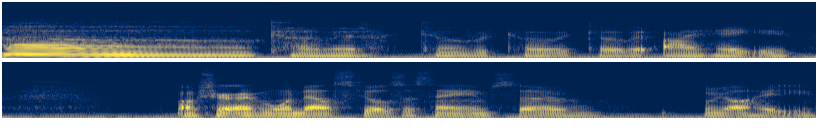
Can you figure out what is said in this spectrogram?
Oh, COVID, COVID, COVID, COVID. I hate you. I'm sure everyone else feels the same, so we all hate you.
